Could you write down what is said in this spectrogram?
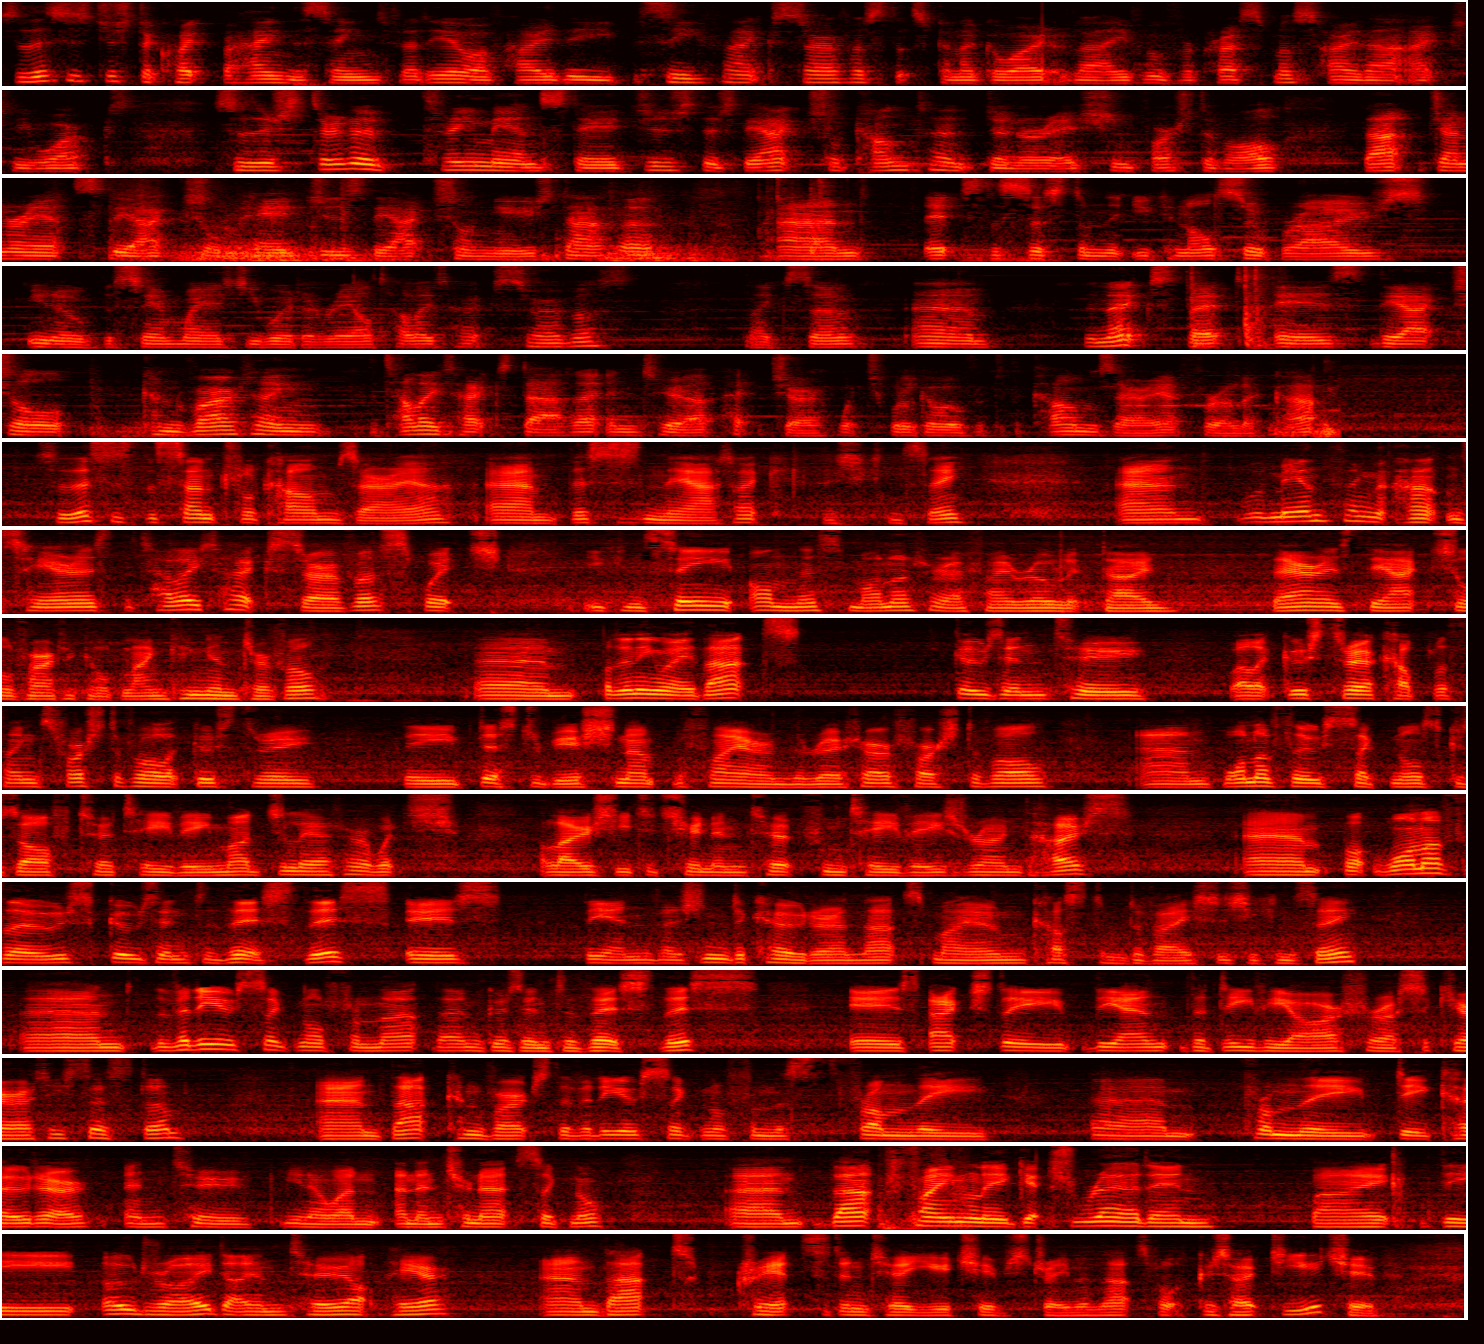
So this is just a quick behind the scenes video of how the Ceefax service that's going to go out live over Christmas, how that actually works. So there's sort of three main stages. There's the actual content generation first of all. That generates the actual pages, the actual news data, and it's the system that you can also browse, you know, the same way as you would a real teletext service, like so. Um, the next bit is the actual converting the teletext data into a picture, which we'll go over to the comms area for a look at. So this is the central comms area. Um, this is in the attic, as you can see. And the main thing that happens here is the teletext service, which you can see on this monitor if I roll it down. There is the actual vertical blanking interval. Um, but anyway, that goes into well, it goes through a couple of things. First of all, it goes through the distribution amplifier and the router, first of all. And one of those signals goes off to a TV modulator, which allows you to tune into it from TVs around the house. Um, but one of those goes into this. This is the Envision decoder, and that's my own custom device, as you can see. And the video signal from that then goes into this. This is actually the end, the DVR for a security system, and that converts the video signal from the from the um, from the decoder into you know an, an internet signal, and that finally gets read in by the Odroid N2 up here, and that creates it into a YouTube stream, and that's what goes out to YouTube.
